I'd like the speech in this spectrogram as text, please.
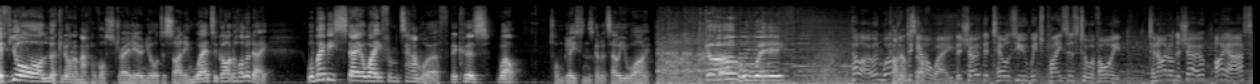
if you're looking on a map of Australia and you're deciding where to go on holiday, well, maybe stay away from Tamworth because, well, Tom Gleeson's going to tell you why. Go away. Hello and welcome to myself. Go Away, the show that tells you which places to avoid. Tonight on the show, I ask,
